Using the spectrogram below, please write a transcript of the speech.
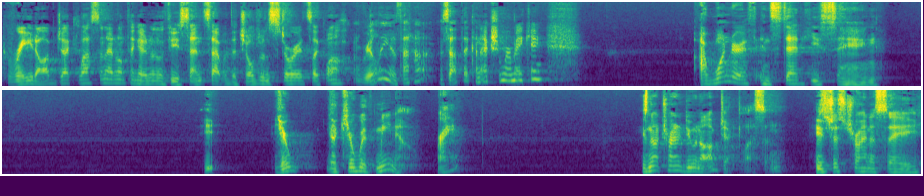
great object lesson. I don't think I don't know if you sense that with the children's story. It's like, well, really? Is that how, is that the connection we're making? I wonder if instead he's saying, you're like you're with me now, right? He's not trying to do an object lesson. He's just trying to say,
